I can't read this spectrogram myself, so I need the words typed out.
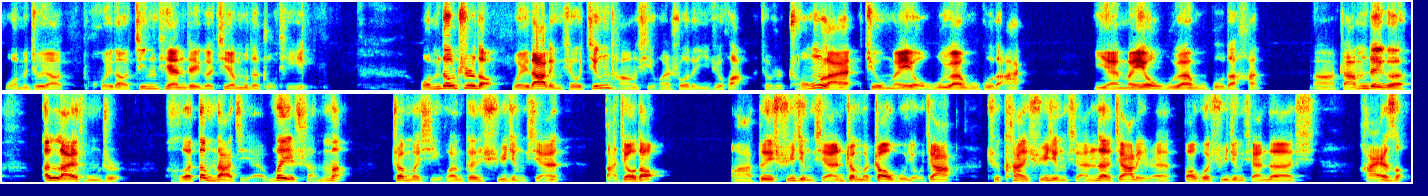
我们就要回到今天这个节目的主题。我们都知道，伟大领袖经常喜欢说的一句话，就是从来就没有无缘无故的爱，也没有无缘无故的恨。啊，咱们这个恩来同志和邓大姐为什么这么喜欢跟徐景贤打交道？啊，对徐景贤这么照顾有加，去看徐景贤的家里人，包括徐景贤的孩子。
